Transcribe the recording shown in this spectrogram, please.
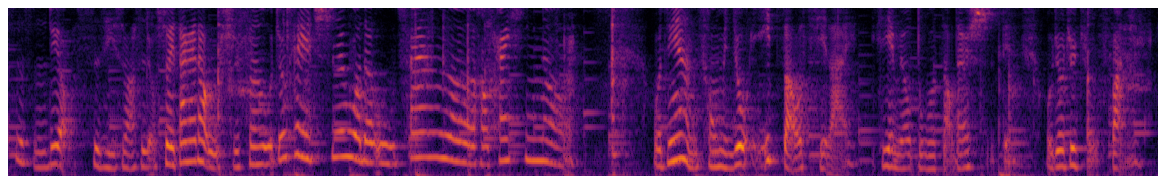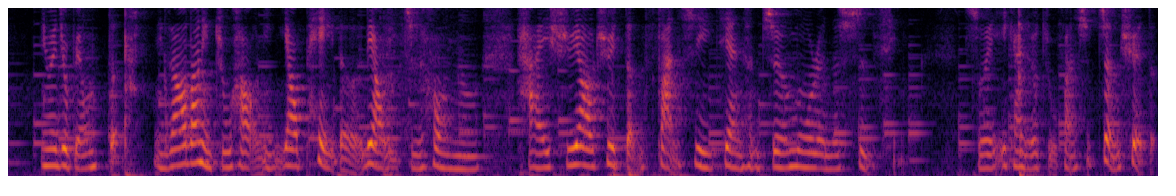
四十六、四七、四八、四九，所以大概到五十分，我就可以吃我的午餐了，好开心哦！我今天很聪明，就一早起来，其实也没有多早，大概十点，我就去煮饭，因为就不用等。你知道，当你煮好你要配的料理之后呢，还需要去等饭，是一件很折磨人的事情，所以一开始就煮饭是正确的。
